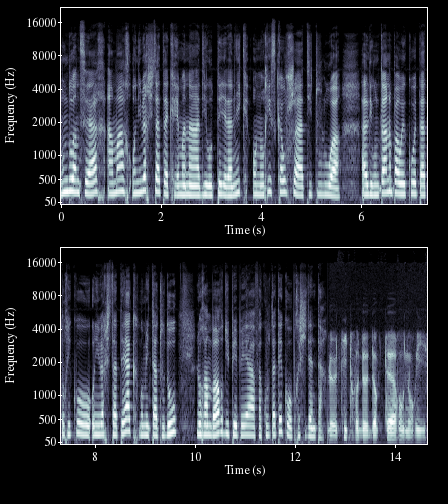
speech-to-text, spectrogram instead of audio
Munduan zehar, amar unibertsitatek emana diote jadanik honoriz kausa titulua. Aldiguntan, Paueko eta Torriko Unibertsitateak gomitatu du, Laurent Bord du PPA fakultateko presidenta. Le titre de docteur honoris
